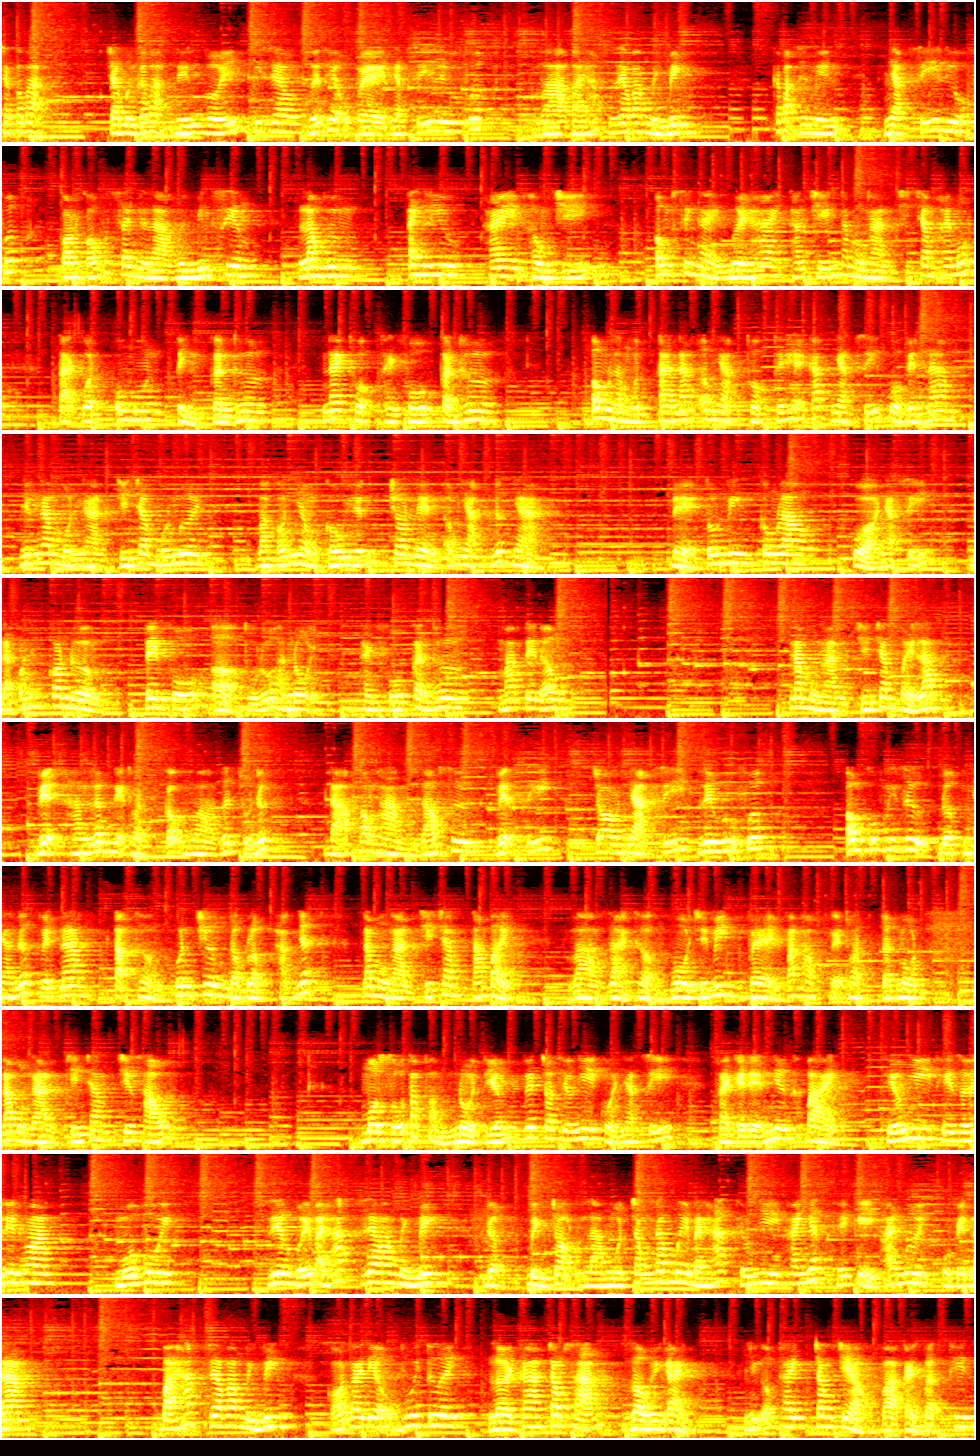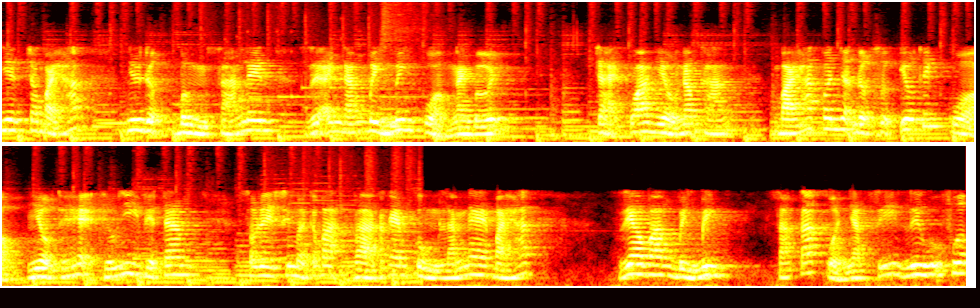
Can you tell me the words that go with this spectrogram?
chào các bạn. Chào mừng các bạn đến với video giới thiệu về nhạc sĩ Lưu Phước và bài hát Gieo vang bình minh. Các bạn thân mến, nhạc sĩ Lưu Phước còn có bút danh là Huỳnh Minh Siêng, Long Hưng, Anh Lưu hay Hồng Chí. Ông sinh ngày 12 tháng 9 năm 1921 tại quận Ô Môn, tỉnh Cần Thơ, nay thuộc thành phố Cần Thơ. Ông là một tài năng âm nhạc thuộc thế hệ các nhạc sĩ của Việt Nam những năm 1940 và có nhiều cống hiến cho nền âm nhạc nước nhà. Để tôn vinh công lao của nhạc sĩ đã có những con đường, tên phố ở thủ đô Hà Nội, thành phố Cần Thơ mang tên ông. Năm 1975, Viện Hàn Lâm Nghệ thuật Cộng hòa Dân chủ Đức đã phong hàm giáo sư, viện sĩ cho nhạc sĩ Lưu Hữu Phước Ông cũng vinh dự được nhà nước Việt Nam tặng thưởng huân chương độc lập hạng nhất năm 1987 và giải thưởng Hồ Chí Minh về văn học nghệ thuật đợt 1 năm 1996. Một số tác phẩm nổi tiếng viết cho thiếu nhi của nhạc sĩ phải kể đến như các bài Thiếu nhi thế giới liên hoan, Múa vui. Riêng với bài hát Gieo vang bình minh được bình chọn là 150 bài hát thiếu nhi hay nhất thế kỷ 20 của Việt Nam. Bài hát Gia vang bình minh có giai điệu vui tươi, lời ca trong sáng, giàu hình ảnh, những âm thanh trong trẻo và cảnh vật thiên nhiên trong bài hát như được bừng sáng lên dưới ánh nắng bình minh của ngày mới. Trải qua nhiều năm tháng, bài hát vẫn nhận được sự yêu thích của nhiều thế hệ thiếu nhi Việt Nam. Sau đây xin mời các bạn và các em cùng lắng nghe bài hát gieo vang bình minh sáng tác của nhạc sĩ lưu hữu phước.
